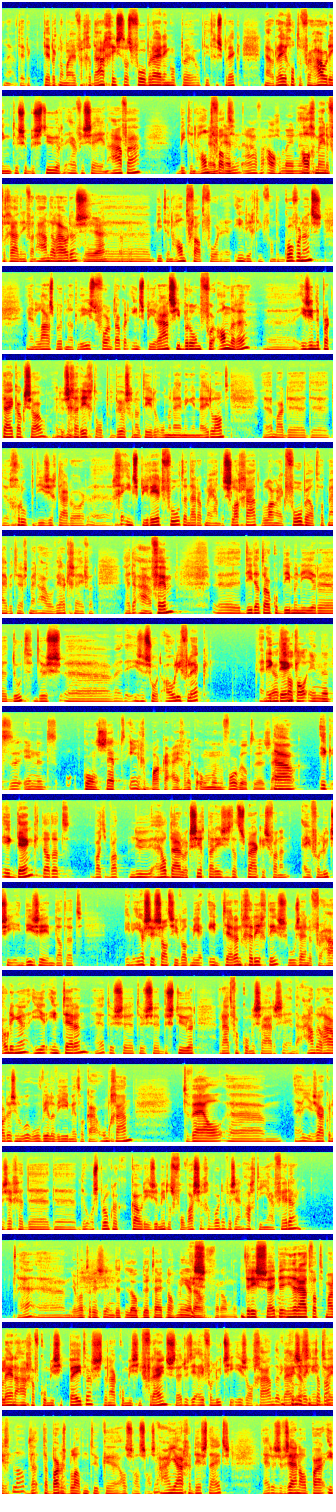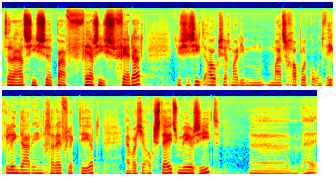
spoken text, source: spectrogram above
Nou, dat, heb ik, dat heb ik nog maar even gedaan gisteren als voorbereiding op, op dit gesprek. Nou, regelt de verhouding tussen bestuur, RVC en AVA biedt een handvat. En, en algemene... algemene vergadering van aandeelhouders. Ja, uh, okay. Biedt een handvat voor inrichting van de governance. En last but not least vormt ook een inspiratiebron voor anderen. Uh, is in de praktijk ook zo. Dus gericht op beursgenoteerde ondernemingen in Nederland. Maar de, de, de groep die zich daardoor uh, geïnspireerd voelt en daar ook mee aan de slag gaat. Belangrijk voorbeeld wat mij betreft mijn oude werkgever, de AFM. die dat ook op die manier doet. Dus er is een soort olievlek. En ik ja, het denk, zat al in het, in het concept ingebakken eigenlijk om een voorbeeld te zijn. Nou, ook ik, ik denk dat het, wat, wat nu heel duidelijk zichtbaar is, is dat er sprake is van een evolutie in die zin dat het in eerste instantie wat meer intern gericht is. Hoe zijn de verhoudingen hier intern hè, tussen, tussen bestuur, raad van commissarissen en de aandeelhouders en hoe, hoe willen we hier met elkaar omgaan? Terwijl uh, je zou kunnen zeggen, de, de, de oorspronkelijke code is inmiddels volwassen geworden. We zijn 18 jaar verder. Hè, um, ja, want er is in de loop der tijd nog meer is, aan veranderd. Er is he, inderdaad wat Marlene aangaf, commissie Peters, daarna commissie Vrijns. Hè, dus die evolutie is al gaande. Wijzigingen in tabaksblad. Tweede, tabaksblad natuurlijk uh, als, als, als ja. aanjager destijds. Hè, dus we zijn al een paar iteraties, een uh, paar versies verder. Dus je ziet ook zeg maar, die maatschappelijke ontwikkeling daarin gereflecteerd. En wat je ook steeds meer ziet... Uh,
